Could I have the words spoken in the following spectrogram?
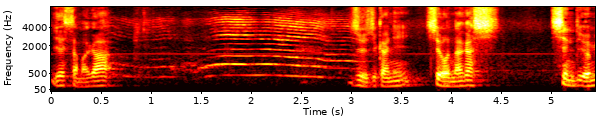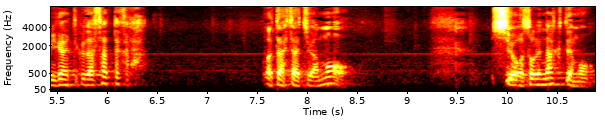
イエス様が十字架に血を流し死んでよみがえってくださったから私たちはもう死を恐れなくても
